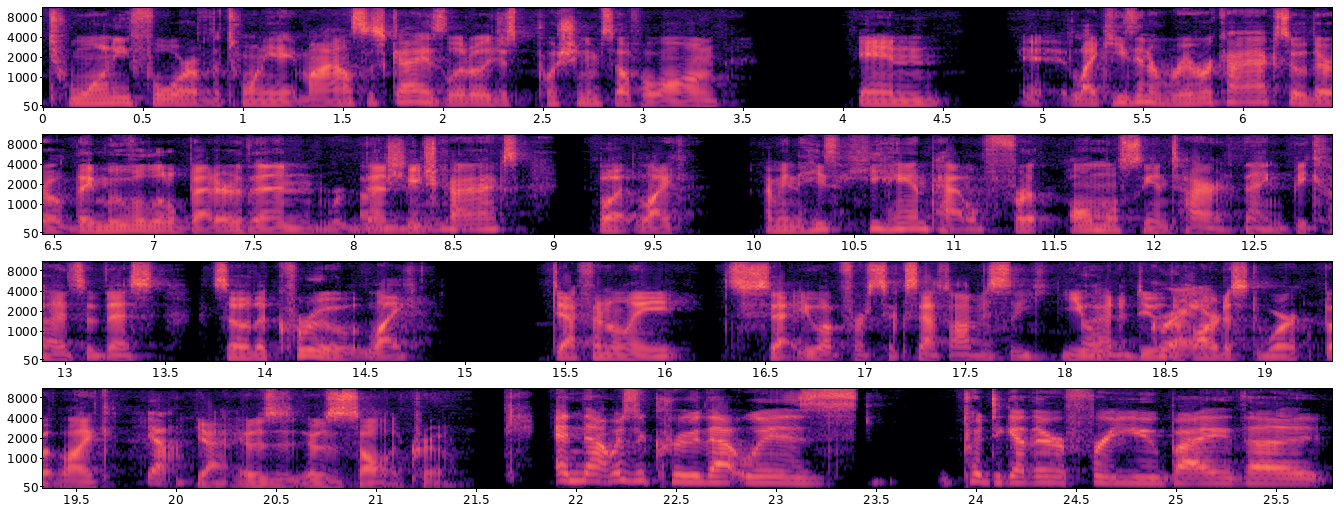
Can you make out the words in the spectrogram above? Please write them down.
24 of the 28 miles. This guy is literally just pushing himself along in eh, like he's in a river kayak so they're they move a little better than than beach kayaks, but like I mean he's he hand paddled for almost the entire thing because of this. So the crew like definitely set you up for success. Obviously you had to do Oh, great. the hardest work, but like Yeah. yeah, it was it was a solid crew. And that was a crew that was put together for you by the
